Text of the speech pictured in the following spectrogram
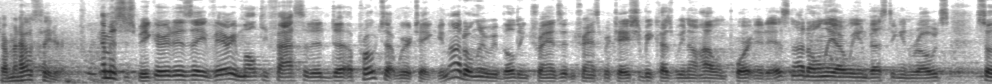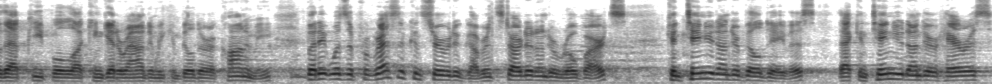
Government House Leader. And, Mr. Speaker, it is a very multifaceted uh, approach that we're taking. Not only are we building transit and transportation because we know how important it is, not only are we investing in roads so that people uh, can get around and we can build our economy, but it was a progressive conservative government started under Robarts continued under Bill Davis, that continued under Harris,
